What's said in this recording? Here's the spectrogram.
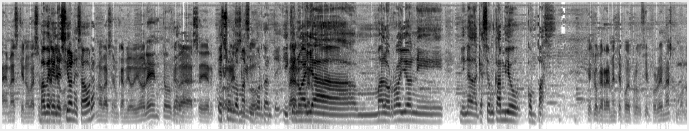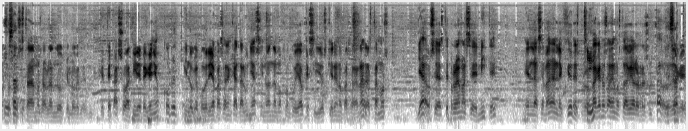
Además que no va a ser va a haber elecciones ahora. No va a ser un cambio violento, que va a ser Eso es lo más importante. Y que no haya malos rollos ni, ni nada, que sea un cambio con paz. Que es lo que realmente puede producir problemas, como nosotros estábamos hablando que lo que te pasó a ti de pequeño Correcto. y lo que podría pasar en Cataluña si no andamos con cuidado, que si Dios quiere no pasará nada. Estamos ya, o sea, este programa se emite en la semana de elecciones, pero que no sabemos todavía los resultados, o sea que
